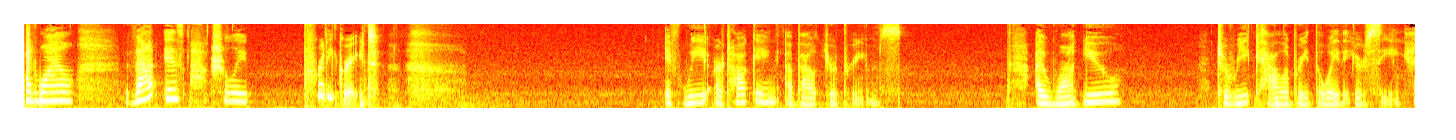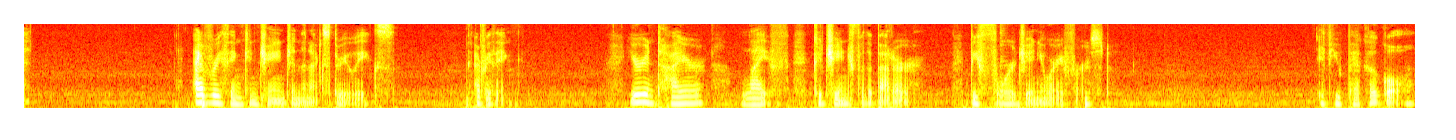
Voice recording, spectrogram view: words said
And while that is actually pretty great, if we are talking about your dreams, I want you to recalibrate the way that you're seeing it. Everything can change in the next three weeks. Everything. Your entire life could change for the better before January 1st. If you pick a goal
